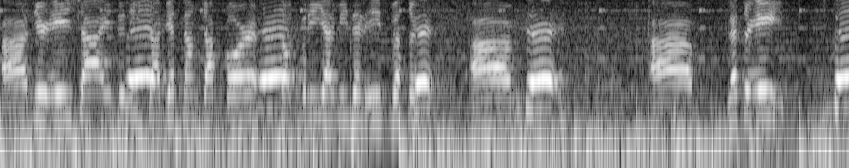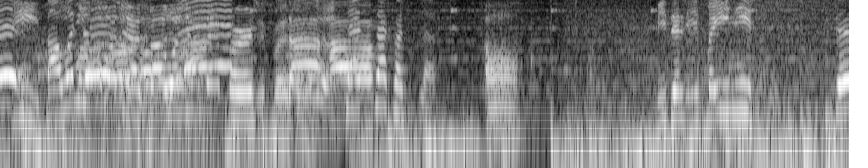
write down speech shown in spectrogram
ah, near Asia, Indonesia, Hindi. Vietnam, Job Corps, Hindi. South Korea, Middle East, Western. Hindi. Um, Hindi. um, letter A. Hindi. B. Bawal yun. Bawal yan, bawal yung letters. Sa, um, 10 seconds left. ah, Middle East, mainit, Hindi.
